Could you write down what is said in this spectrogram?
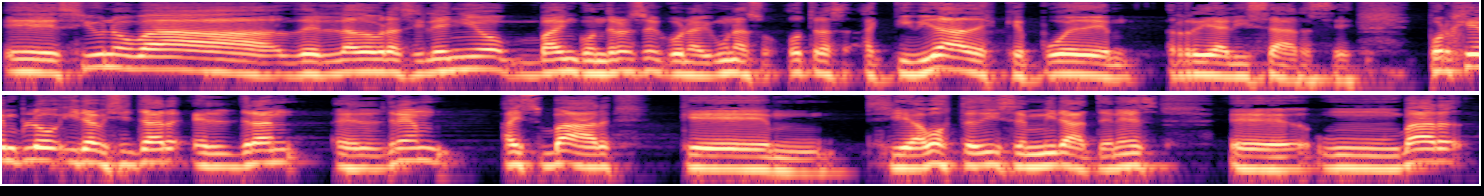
eh, si uno va del lado brasileño, va a encontrarse con algunas otras actividades que puede realizarse. Por ejemplo, ir a visitar el Dram, el Dram Ice Bar, que mm, si a vos te dicen, mira, tenés eh, un bar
